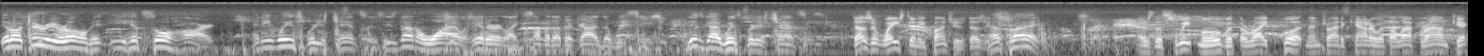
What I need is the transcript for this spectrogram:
you know, Jerry Rhome, he, he hits so hard, and he waits for his chances. He's not a wild hitter like some of the other guys that we see. This guy waits for his chances. Doesn't waste any punches, does he? That's right. There's the sweep move with the right foot and then try to counter with the left round kick.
